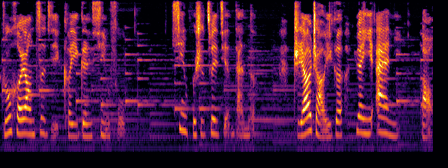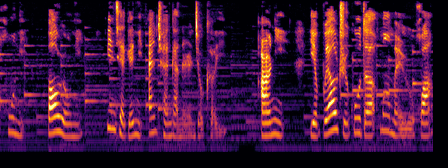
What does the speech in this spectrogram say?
如何让自己可以更幸福？幸福是最简单的，只要找一个愿意爱你、保护你、包容你，并且给你安全感的人就可以。而你也不要只顾得貌美如花，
